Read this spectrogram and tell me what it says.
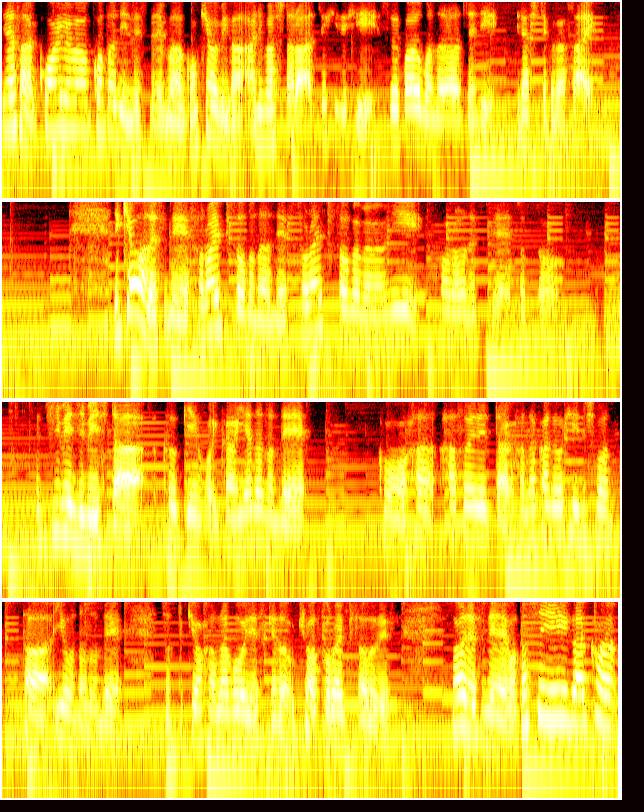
皆さん、こういうことにですね、まあ、ご興味がありましたら、ぜひぜひ、スーパーウーマンのラウンジにいらしてください。で今日はですね、ソロエピソードなんで、ソロエピソードなのに、このですね、ちょっと、ジメジメした空気もいかん嫌なので、こう、は半袖で言ったら鼻風邪をひいてしまったようなので、ちょっと今日鼻声ですけど、今日はソロエピソードです。これはですね、私がか、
